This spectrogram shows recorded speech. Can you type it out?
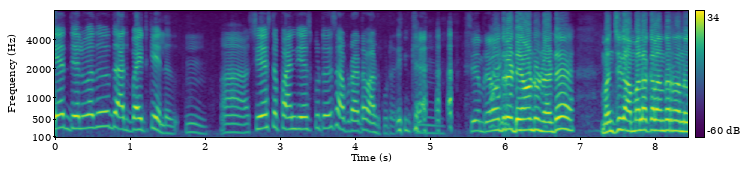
ఏది తెలియదు అది బయటికి వెళ్ళదు. చేస్తే పని చేసుకుంటుంది సపడాట వండుకుంటుంది ఇంట్లో. సీఎం రేవంత్ రెడ్డి ఏమంటుండ అంటే మంచిగా అమ్మలక్కలందరూ నన్ను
